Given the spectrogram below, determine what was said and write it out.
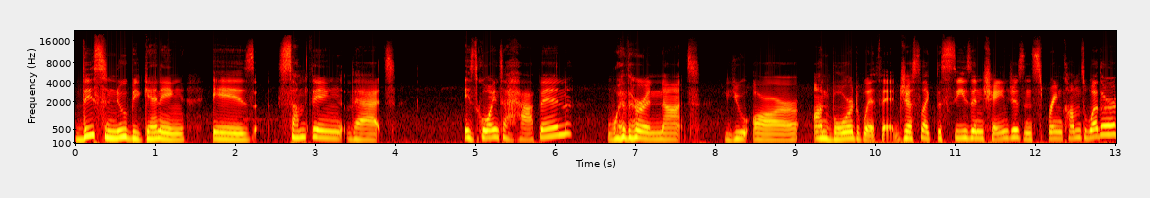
this new beginning is something that is going to happen whether or not you are on board with it. Just like the season changes and spring comes, whether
